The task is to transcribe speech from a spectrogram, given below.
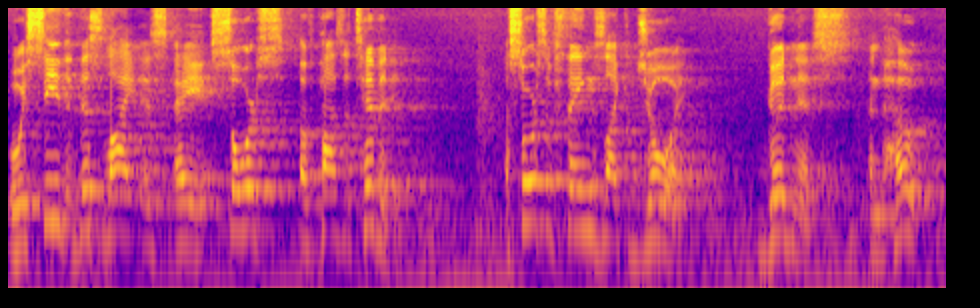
Well, we see that this light is a source of positivity, a source of things like joy, goodness, and hope.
